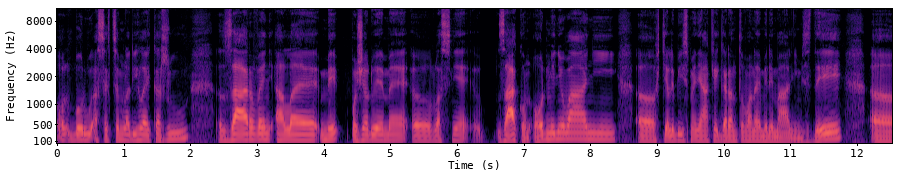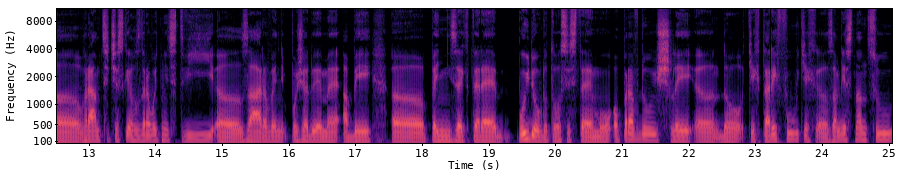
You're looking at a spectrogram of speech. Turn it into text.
odborů a sekce mladých lékařů. Zároveň ale my požadujeme eh, vlastně zákon o odměňování, eh, chtěli bychom nějaké garantované minimální mzdy eh, v rámci českého zdravotnictví, zároveň požadujeme, aby peníze, které půjdou do toho systému, opravdu šly do těch tarifů, těch zaměstnanců,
